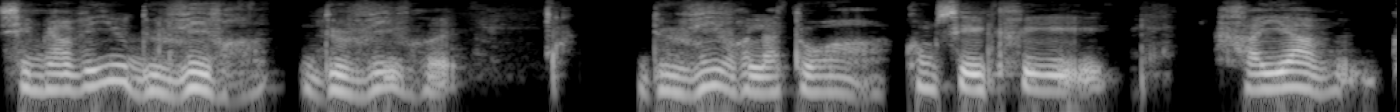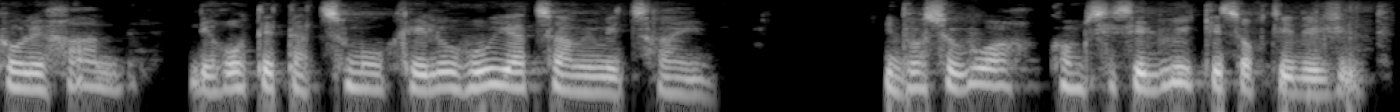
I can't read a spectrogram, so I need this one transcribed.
C'est merveilleux de vivre, de vivre, de vivre la Torah. Comme c'est écrit, Chayav Kolechan, Kelohu Il doit se voir comme si c'est lui qui est sorti d'Égypte.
